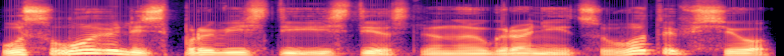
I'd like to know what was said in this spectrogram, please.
Условились провести естественную границу, вот и все.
